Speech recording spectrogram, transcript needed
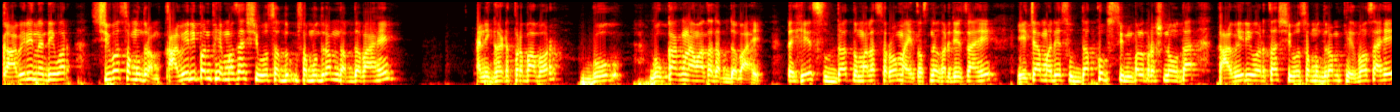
कावेरी नदीवर शिवसमुद्रम. कावेरी पण फेमस आहे. शिव समुद्रम धबधबा आहे. आणि घटप्रभावर गोग गोकाक नावाचा धबधबा आहे. तर हे सुद्धा तुम्हाला सर्व माहीत असणं गरजेचं आहे. याच्यामध्ये सुद्धा खूप सिंपल प्रश्न होता. कावेरीवरचा शिवसमुद्रम फेमस आहे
